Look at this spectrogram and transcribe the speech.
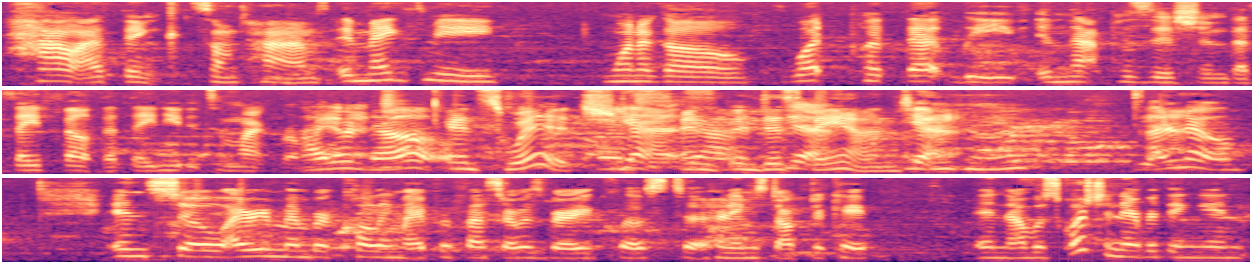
how I think sometimes, it makes me want to go. What put that lead in that position that they felt that they needed to micromanage? I don't know. And switch. Yes. And, Yeah. and disband. Mm-hmm. Yeah. I don't know. And so I remember calling my professor. I was very close to her name is Dr. K. And I was questioning everything, and,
